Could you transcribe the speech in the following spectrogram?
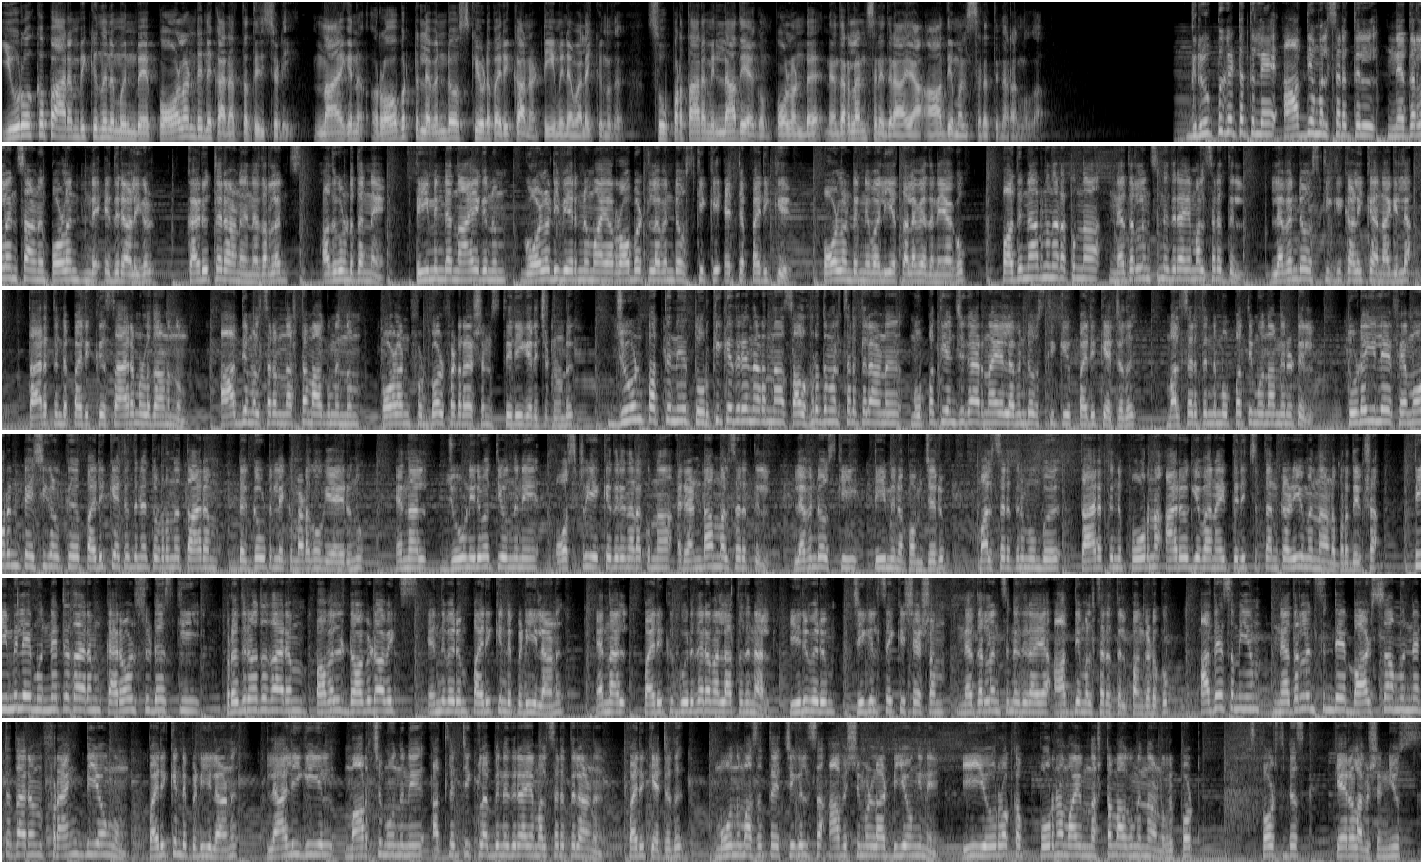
Euro cup ആരംഭിക്കുന്നതിന് മുൻപേ പോളണ്ടിന് കനത്ത തിരിച്ചടി. നായകൻ റോബർട്ട് ലെവൻഡോസ്കിയുടെ പരിക്കാണ് ടീമിനെ വലയ്ക്കുന്നത്. സൂപ്പർ താരമില്ലാതെയാകും പോളണ്ട് നെതർലാൻഡ്സിനെതിരായ ആദ്യ മത്സരത്തിനിറങ്ങുക. ഗ്രൂപ്പ് ഘട്ടത്തിലെ ആദ്യ മത്സരത്തിൽ നെതർലൻഡ്സ് ആണ് പോളണ്ടിന്റെ എതിരാളികൾ. കരുത്തരാണ് നെതർലൻഡ്സ്. അതുകൊണ്ട് തന്നെ ടീമിന്റെ നായകനും ഗോളടിവീരനുമായ റോബർട്ട് ലെവൻഡോസ്കിക്ക് ഏറ്റ പരിക്ക് പോളണ്ടിന് വലിയ തലവേദനയാകും. പതിനാറിന് നടക്കുന്ന നെതർലൻഡ്സിനെതിരായ മത്സരത്തിൽ ലെവൻഡോസ്കിക്ക് കളിക്കാനാകില്ല. താരത്തിന്റെ പരിക്ക് സാരമുള്ളതാണെന്നും ആദ്യ മത്സരം നഷ്ടമാകുമെന്നും പോളണ്ട് ഫുട്ബോൾ ഫെഡറേഷൻ സ്ഥിരീകരിച്ചിട്ടുണ്ട്. ജൂൺ പത്തിന് തുർക്കിക്കെതിരെ നടന്ന സൗഹൃദ മത്സരത്തിലാണ് മുപ്പത്തിയഞ്ചുകാരനായ ലെവൻഡോവ്സ്കിക്ക് പരിക്കേറ്റത്. മത്സരത്തിന്റെ മുപ്പത്തിമൂന്നാം മിനിറ്റിൽ തുടയിലെ ഫെമോറിൻ പേശികൾക്ക് പരിക്കേറ്റതിനെ തുടർന്ന് താരം ഡഗ്ഔട്ടിലേക്ക് മടങ്ങുകയായിരുന്നു. എന്നാൽ ജൂൺ ഇരുപത്തിയൊന്നിന് ഓസ്ട്രിയക്കെതിരെ നടക്കുന്ന രണ്ടാം മത്സരത്തിൽ ലെവൻഡോസ്കി ടീമിനൊപ്പം ചേരും. മത്സരത്തിനു മുമ്പ് താരത്തിന് പൂർണ ആരോഗ്യവാനായി തിരിച്ചെത്താൻ കഴിയുമെന്നാണ് പ്രതീക്ഷ. ടീമിലെ മുന്നേറ്റ താരം കരോൾ സുഡേസ്കി പ്രതിരോധ താരം പവൽ ഡോവിഡോവിക്സ് എന്നിവരും പരിക്കിന്റെ പിടിയിലാണ്. എന്നാൽ പരിക്ക് ഗുരുതരമല്ലാത്തതിനാൽ ഇരുവരും ചികിത്സയ്ക്ക് ശേഷം നെതർലൻഡ്സിനെതിരായ ആദ്യ മത്സരത്തിൽ പങ്കെടുക്കും. അതേസമയം നെതർലൻഡ്സിന്റെ ബാഴ്സ മുന്നേറ്റ താരം ഫ്രാങ്ക് ഡിയോങ്ങും പരിക്കിന്റെ പിടിയിലാണ്. ലാലിഗയിൽ മാർച്ച് മൂന്നിന് അത്ലറ്റിക് ക്ലബിനെതിരായ മത്സരത്തിലാണ് പരിക്കേറ്റത്. മൂന്ന് മാസത്തെ ചികിത്സ ആവശ്യമുള്ള ഡിയോങ്ങിന് ഈ യൂറോ കപ്പ് പൂർണമായും നഷ്ടമാകുമെന്നാണ് report. Sports desk Kerala vision news.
